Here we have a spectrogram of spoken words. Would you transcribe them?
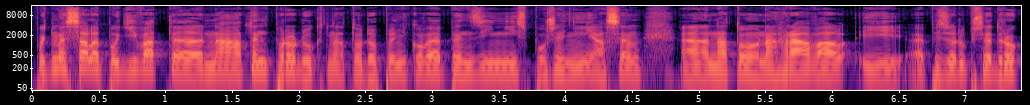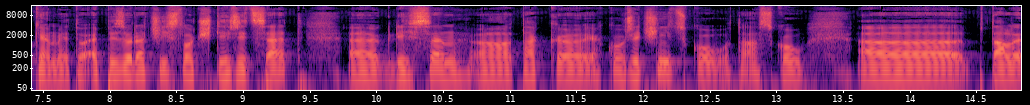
Pojďme se ale podívat eh, na ten produkt, na to doplňkové penzijní spoření. Já jsem eh, na to nahrával i epizodu před rokem, je to epizoda číslo 40, když jsem tak jako řečnickou otázkou ptal,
